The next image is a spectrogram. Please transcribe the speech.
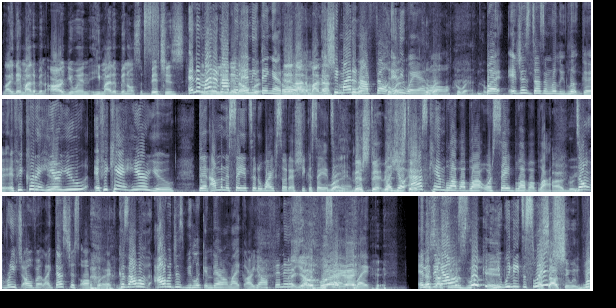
Like they might have been arguing. He might have been on some bitches, and it might have not been anything at And all. might- might and she might have not felt correct, anyway at correct, all. Correct, correct. But it just doesn't really look good. If he couldn't hear Yeah. you, if he can't hear you, then I'm gonna say it to the wife so that she could say it Right. To him. They're sta- like yo, ask him blah blah blah or say blah blah blah. I agree. Don't reach over. Like that's just awkward. Because I would I would just be looking down like, are y'all finished? Yo, like, what's right, up? right. Like Anything how she else? was looking. You- we need to switch. That's how she was- What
